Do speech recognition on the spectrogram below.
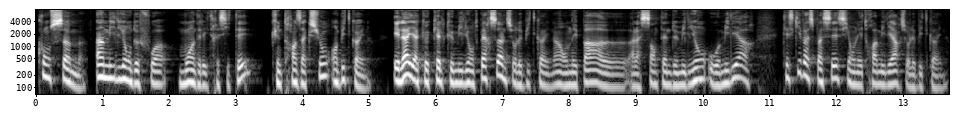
consomme un million de fois moins d'électricité qu'une transaction en Bitcoin. Et là, il n'y a que quelques millions de personnes sur le Bitcoin. Hein. On n'est pas euh, à la centaine de millions ou au milliard. Qu'est-ce qui va se passer si on est 3 milliards sur le Bitcoin?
